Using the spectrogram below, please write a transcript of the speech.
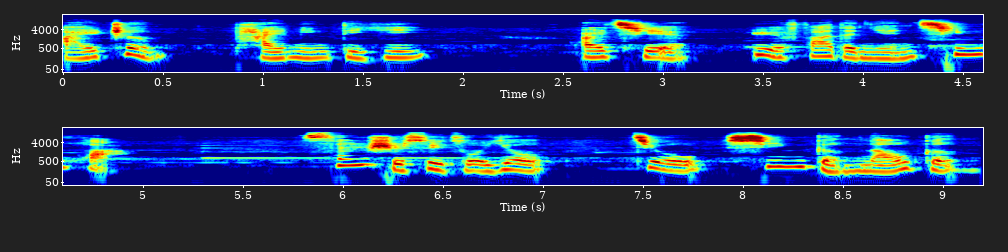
癌症排名第一，而且越发的年轻化。三十岁左右就心梗、脑梗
